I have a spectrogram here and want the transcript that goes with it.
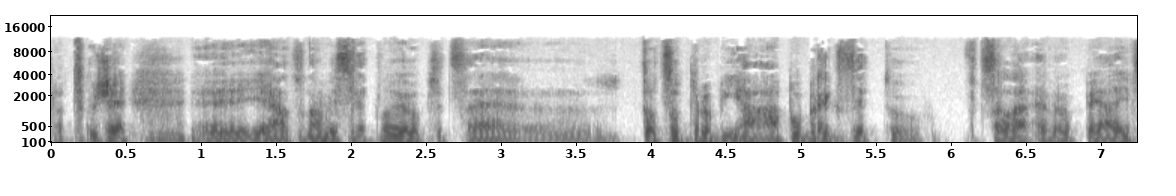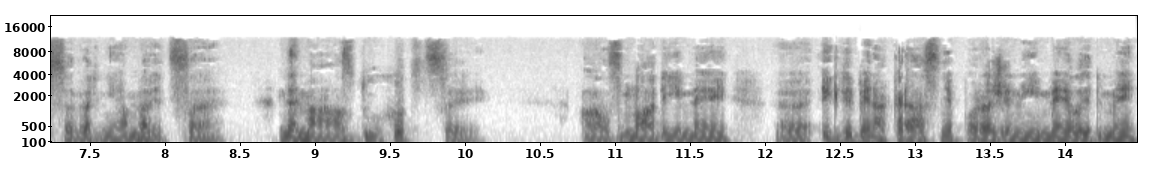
Protože eh, já to tam vysvětluju přece eh, to, co probíhá po Brexitu v celé Evropě a i v Severní Americe, nemá s důchodci a s mladými, eh, i kdyby na krásně poraženými lidmi,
